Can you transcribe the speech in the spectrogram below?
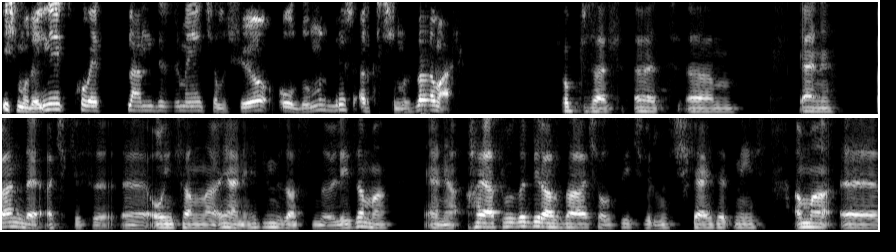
iş modelini kuvvetlendirmeye çalışıyor olduğumuz bir akışımız da var. Çok güzel. Evet. Yani ben de açıkçası o insanlar yani hepimiz aslında öyleyiz ama yani hayatımızda biraz daha aç olsa hiçbirimiz şikayet etmeyiz. Ama e,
